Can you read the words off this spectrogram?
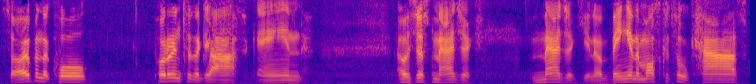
So I opened the cork, put it into the glass and it was just magic. Magic, you know, being in a Muscatel cask,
